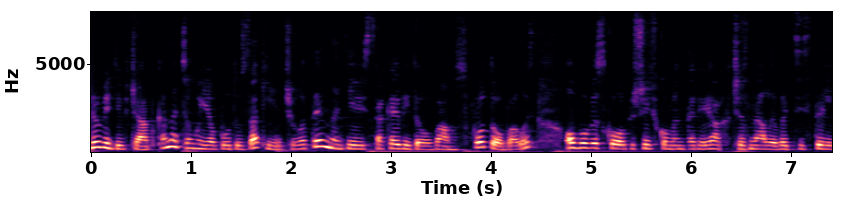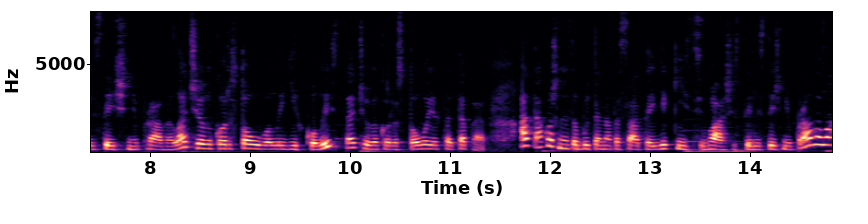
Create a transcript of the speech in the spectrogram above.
Любі дівчатка, на цьому я буду закінчувати. Надіюсь, таке відео вам сподобалось. Обов'язково пишіть в коментарях, чи знали ви ці стилістичні правила, чи використовували їх колись, та чи використовуєте тепер. А також не забудьте написати якісь ваші стилістичні правила,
